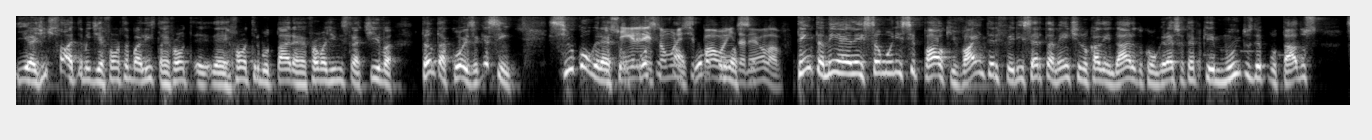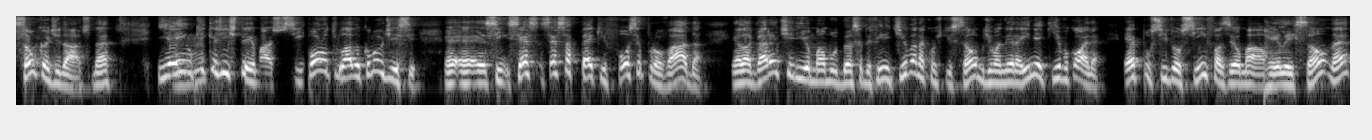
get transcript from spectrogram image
e a gente fala também de reforma trabalhista, reforma, eh, reforma tributária, reforma administrativa, tanta coisa, que assim, se o Congresso. Tem eleição municipal ainda, né, Olavo? Tem também a eleição municipal, que vai interferir certamente no calendário do Congresso, até porque muitos deputados são candidatos, né? E aí, uhum. o que, que a gente tem, Márcio? Sim, por outro lado, como eu disse, é, é, assim, se, essa, se essa PEC fosse aprovada, ela garantiria uma mudança definitiva na Constituição, de maneira inequívoca. Olha, é possível sim fazer uma reeleição, né?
